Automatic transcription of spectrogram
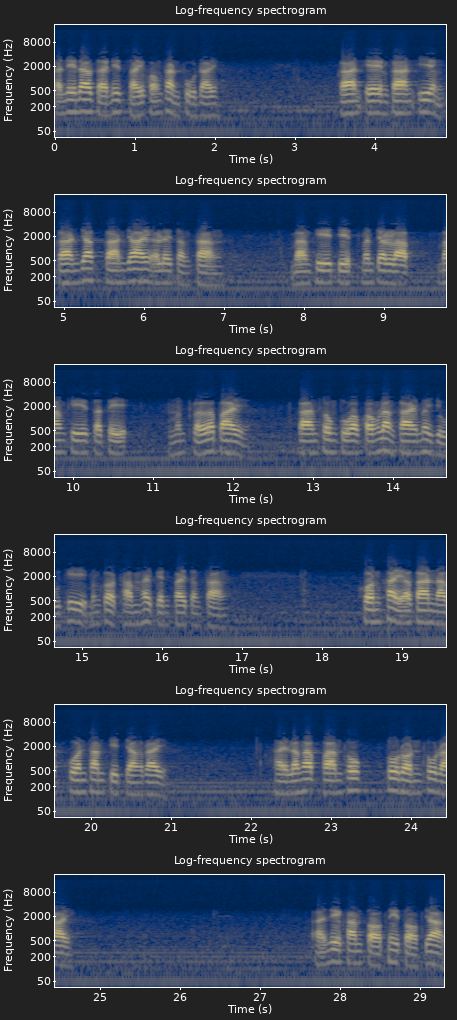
อันนี้แล้วแต่นิสัยของท่านผู้ใด การเอนการเอียง การยักการย้ายอะไรต่างๆ บางทีจิตมันจะหลับบางทีสติมันเผลอไป การทรงตัวของร่างกายไม่อยู่ที่มันก็ทำให้เป็นไปต่างๆ คนไข้อาการหนักควรทำจิตอย่างไร ให้ระงับความทุกข์ทุรนทุราย อันนี้คำตอบนี่ตอบยาก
